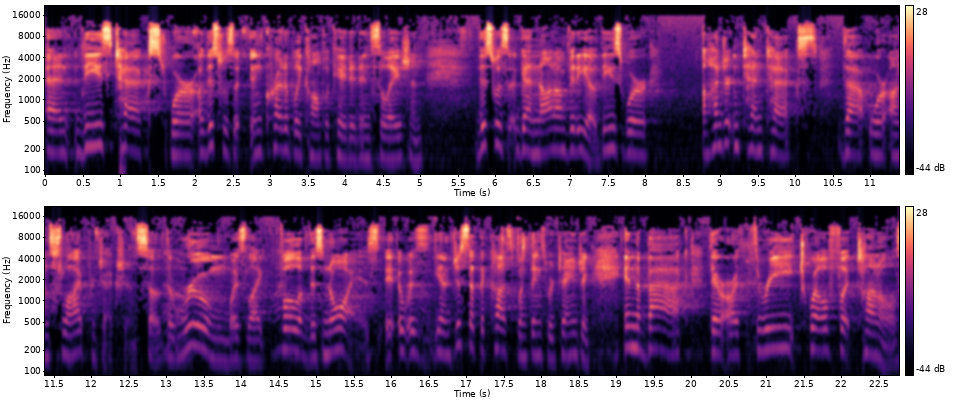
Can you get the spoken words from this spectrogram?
and these texts were. Oh, this was an incredibly complicated installation. This was again not on video. These were 110 texts that were on slide projections. So the room was like full of this noise. It, it, was, you know, just at the cusp when things were changing. In the back, there are three 12 foot tunnels.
